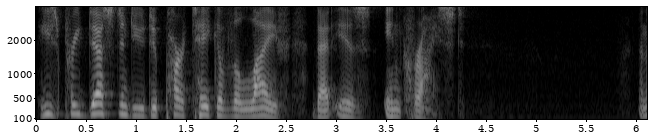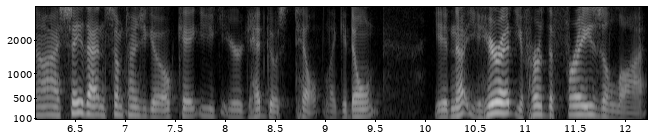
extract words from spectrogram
He's predestined you to partake of the life that is in Christ. And I say that, and sometimes you go, okay, you, your head goes tilt. Like you don't, you, know, you hear it, you've heard the phrase a lot.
